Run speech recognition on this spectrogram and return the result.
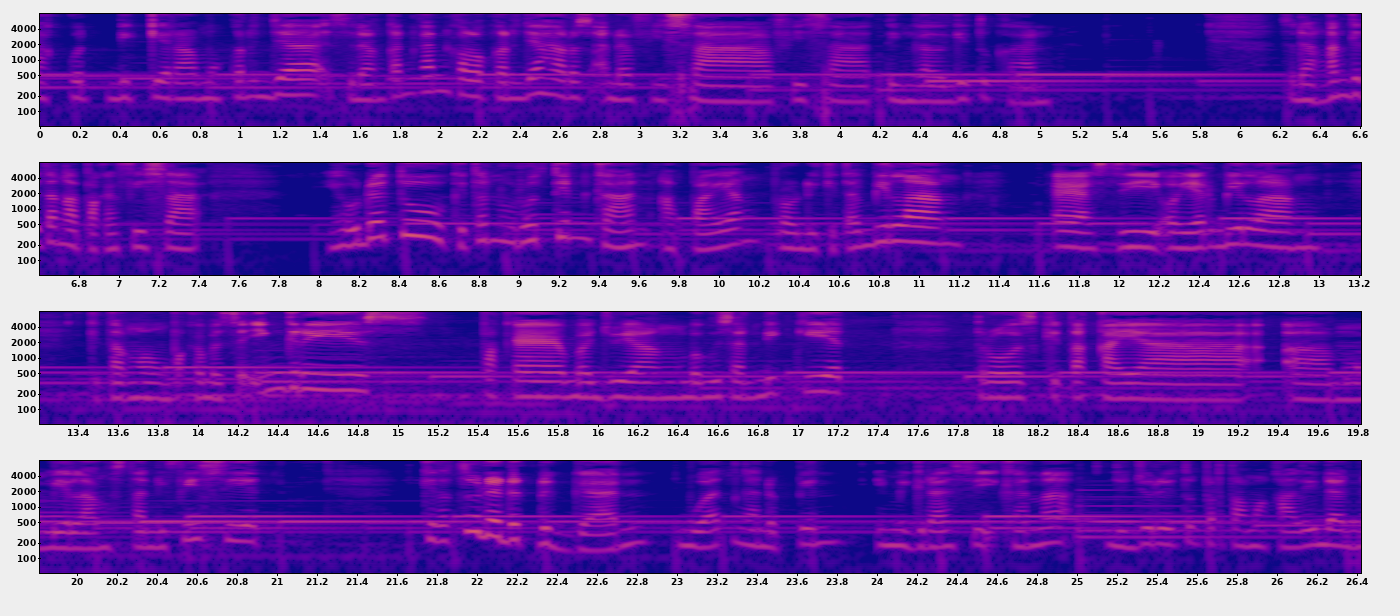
takut dikira mau kerja. Sedangkan kan kalau kerja harus ada visa visa tinggal gitu kan. Sedangkan kita nggak pakai visa. Ya udah tuh kita nurutin kan apa yang prodi kita bilang. Eh si Oyer bilang kita ngomong pakai bahasa Inggris pakai baju yang bagusan dikit. Terus kita kayak um, bilang study visit. Kita tuh udah deg-degan buat ngadepin imigrasi karena jujur itu pertama kali dan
